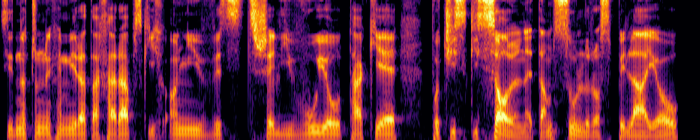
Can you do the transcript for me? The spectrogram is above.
Zjednoczonych Emiratach Arabskich oni wystrzeliwują takie pociski solne, tam sól rozpylają,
